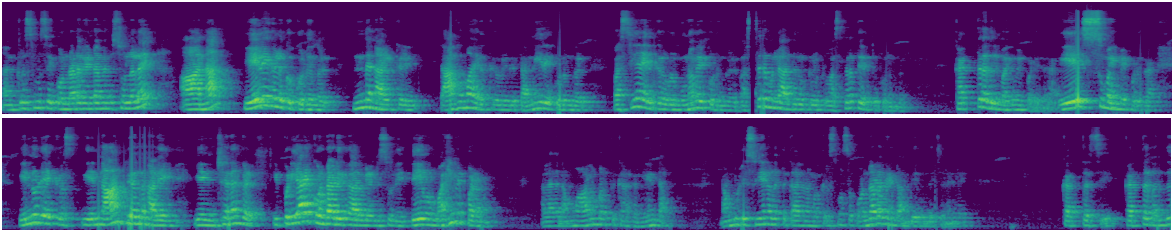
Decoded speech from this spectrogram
நான் கிறிஸ்மஸை கொண்டாட வேண்டாம் என்று சொல்லலை. ஆனால் ஏழைகளுக்கு கொடுங்கள். இந்த நாட்களில் தாகமா இருக்கிறவர்களுக்கு தண்ணீரை கொடுங்கள். பசியா இருக்கிறவர்களுக்கு உணவை கொடுங்கள். வஸ்திரம் இல்லாதவர்களுக்கு வஸ்திரத்தை எடுத்துக் கொடுங்கள் கர்த்தரதில் மகிமைப்படுகிறார். ஏசு மகிமைப்படுகிறார். என்னுடைய கிறிஸ் என் நான் பிறந்த நாளை என் ஜனங்கள் இப்படியாய் கொண்டாடுகிறார்கள் என்று சொல்லி தேவன் மகிமைப்படணும். அல்லது நம்ம ஆடம்பரத்துக்காக வேண்டாம். நம்முடைய சுயநலத்துக்காக நம்ம கிறிஸ்மஸை கொண்டாட வேண்டாம் தேவனுடைய ஜனங்களை. கத்த கத்தை வந்து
